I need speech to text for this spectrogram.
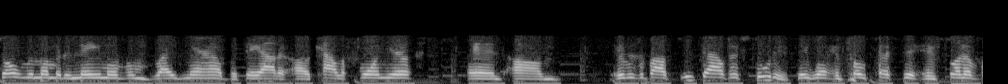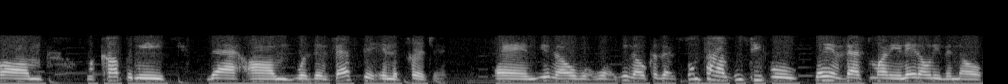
don't remember the name of them right now, but they out of uh, California, and um, it was about three thousand students. They went and protested in front of um, a company that um, was invested in the prison. And you know, you know, because sometimes these people they invest money and they don't even know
